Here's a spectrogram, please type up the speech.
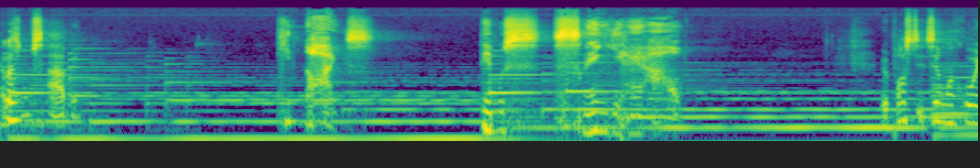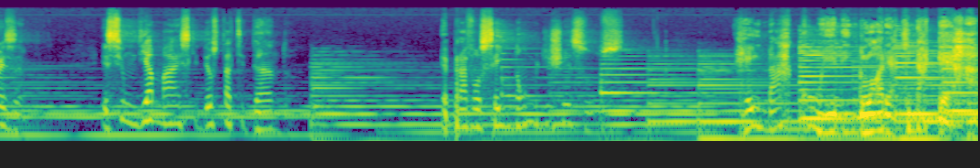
Elas não sabem que nós temos sangue real. Eu posso te dizer uma coisa: esse um dia a mais que Deus está te dando é para você, em nome de Jesus, reinar com Ele em glória aqui na terra.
